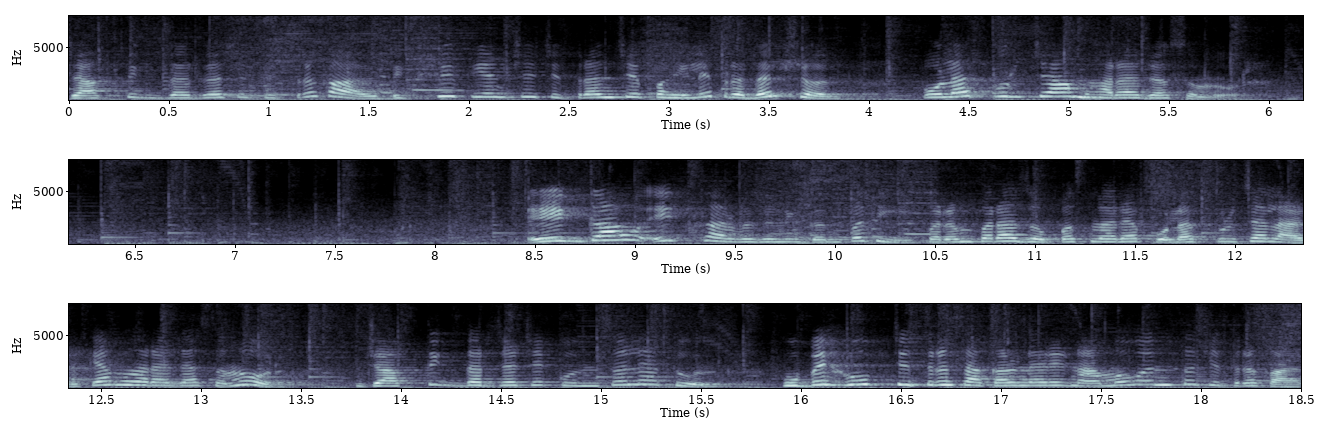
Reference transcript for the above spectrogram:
जागतिक दर्जाचे चित्रकार दीक्षित यांचे चित्रांचे पहिले प्रदर्शन पोलादपूरच्या महाराजासमोर. एक गाव एक सार्वजनिक गणपती परंपरा जोपासणाऱ्या पोलादपूरच्या लाडक्या महाराजासमोर जागतिक दर्जाचे कुंचल्यातून हुबेहूब चित्र साकारणारे नामवंत चित्रकार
